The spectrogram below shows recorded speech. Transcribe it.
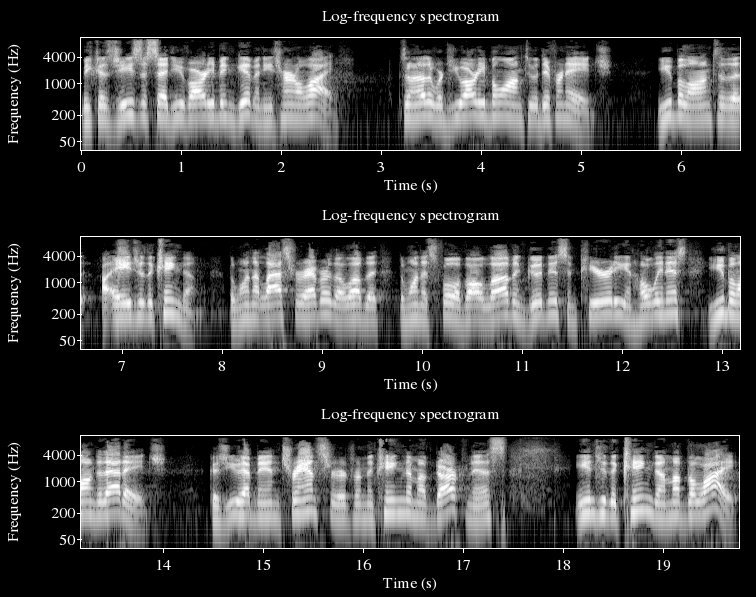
because Jesus said you've already been given eternal life. So in other words, you already belong to a different age. You belong to the age of the kingdom the one that lasts forever, the love that, the one that's full of all love and goodness and purity and holiness, you belong to that age. Because you have been transferred from the kingdom of darkness into the kingdom of the light,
